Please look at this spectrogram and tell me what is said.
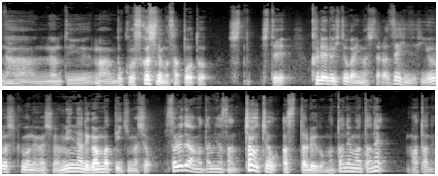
ななんていうまあ僕を少しでもサポートしてくれる人がいましたらぜひぜひよろしくお願いします。みんなで頑張っていきましょう。それではまた皆さん ciao ciao hasta luego またねまたねまたね。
